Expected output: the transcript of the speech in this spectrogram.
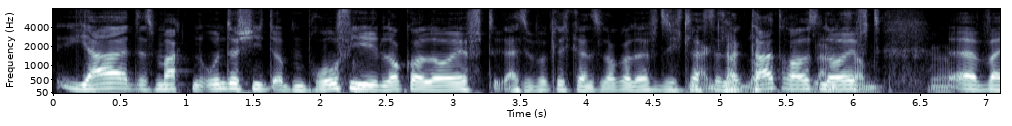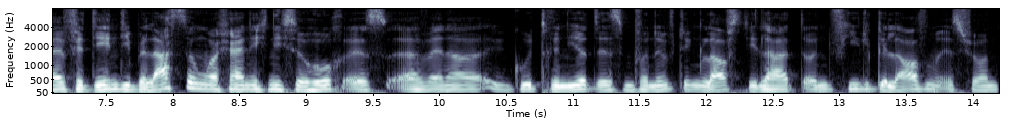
ja, das macht einen Unterschied, ob ein Profi locker läuft, also wirklich ganz locker läuft und sich das Langsam Laktat läuft, rausläuft, langsam, Ja. äh, weil für den die Belastung wahrscheinlich nicht so hoch ist, äh, wenn er gut trainiert ist, einen vernünftigen Laufstil hat und viel gelaufen ist schon,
